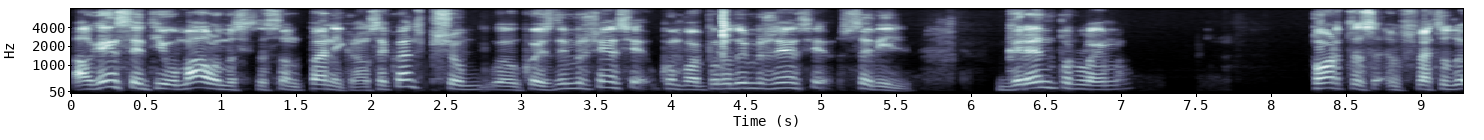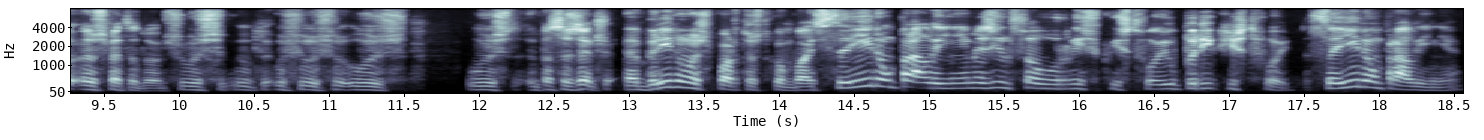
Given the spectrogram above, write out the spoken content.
Alguém sentiu mal, uma situação de pânico, não sei quantos, puxou coisa de emergência, comboio parou de emergência, sarilho. Grande problema, portas, os espectadores, os, os, os, os, os passageiros abriram as portas do comboio, saíram para a linha, imagine só o risco que isto foi, o perigo que isto foi. Saíram para a linha.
